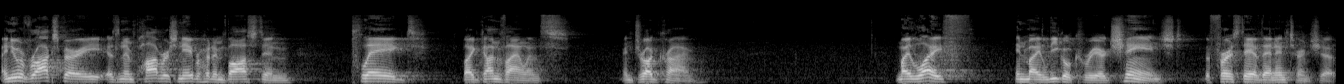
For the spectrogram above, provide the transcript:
I knew of Roxbury as an impoverished neighborhood in Boston plagued by gun violence and drug crime. My life in my legal career changed the first day of that internship.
